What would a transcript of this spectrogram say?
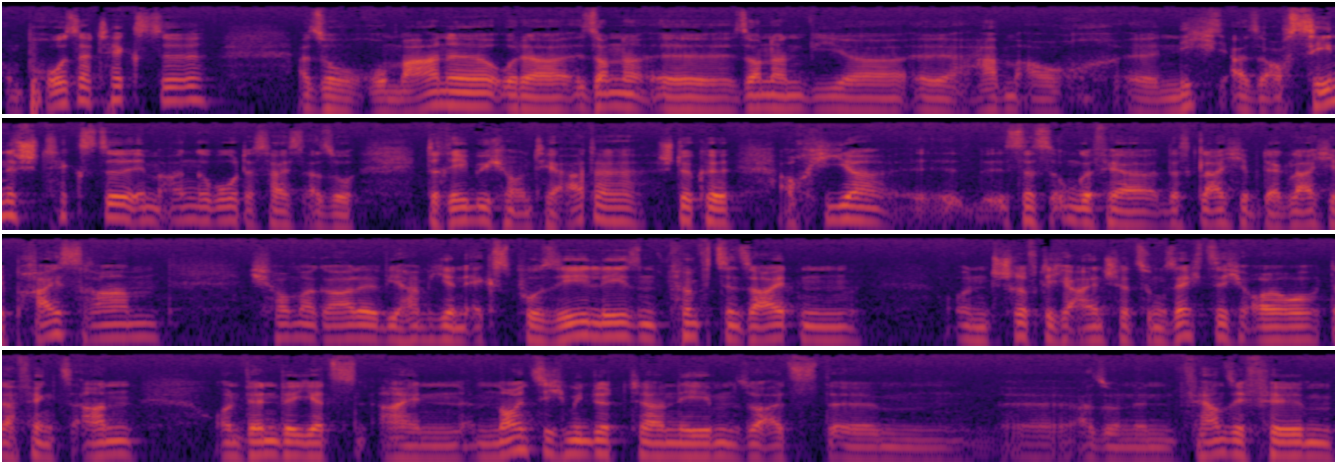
um Prosatexte, also Romane oder sondern, äh, sondern wir äh, haben auch äh, nicht, also auch szenische Texte im Angebot, das heißt also Drehbücher und Theaterstücke. Auch hier äh, ist das ungefähr das gleiche, der gleiche Preisrahmen. Ich schaue mal gerade, wir haben hier ein Exposé lesen, 15 Seiten und schriftliche Einschätzung 60 Euro, da fängt's an. Und wenn wir jetzt einen 90 Minuten nehmen, so als ähm, äh, also einen Fernsehfilm,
